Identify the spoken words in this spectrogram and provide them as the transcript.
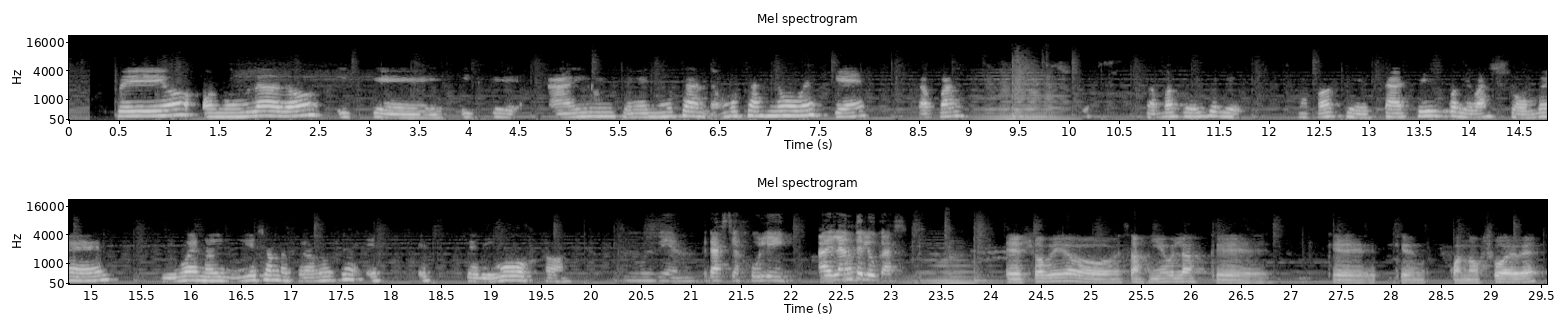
feo o nublado y que, y que ahí se ven muchas muchas nubes que capaz capaz que dice que capaz que está así porque va a llover y bueno y, y eso me produce es, este dibujo Muy bien, gracias Juli. Adelante Lucas. Eh, yo veo esas nieblas que, que, que cuando llueve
